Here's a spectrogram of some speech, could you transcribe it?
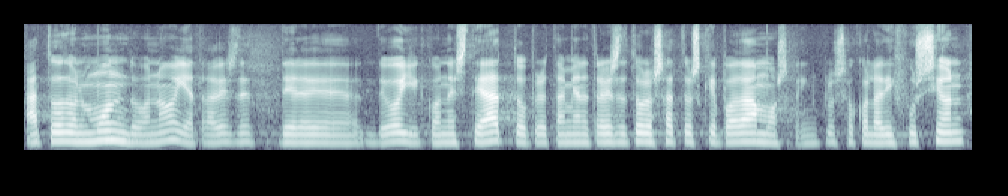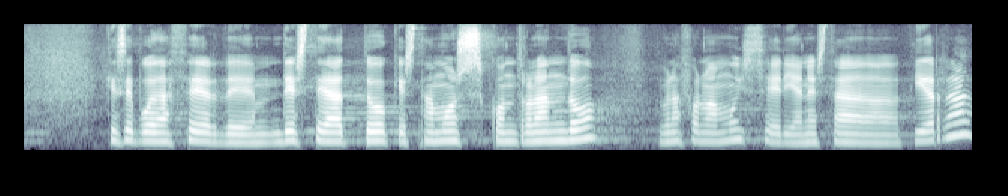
a todo el mundo ¿no? y a través de, hoy con este acto, pero también a través de todos los actos que podamos, incluso con la difusión que se puede hacer de, de este acto que estamos controlando de una forma muy seria en esta tierra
